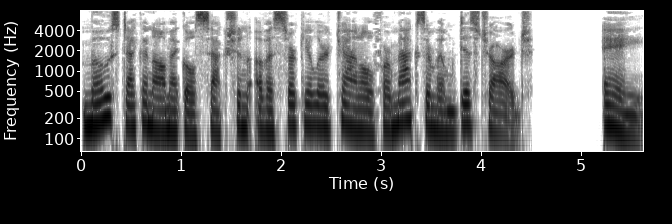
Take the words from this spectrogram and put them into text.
Most economical section of a circular channel for maximum discharge. A.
